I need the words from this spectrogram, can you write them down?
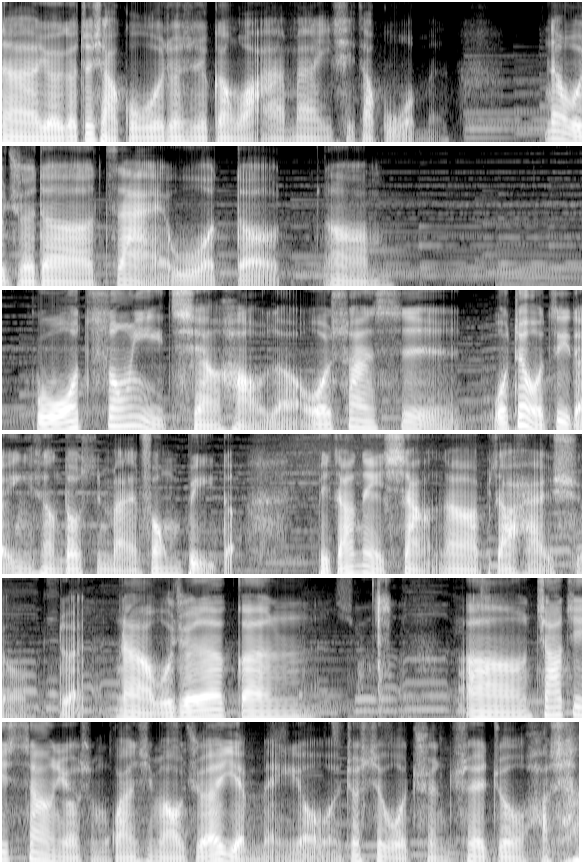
那有一个最小姑姑，就是跟我阿妈一起照顾我们。那我觉得，在我的嗯国中以前好了，我算是我对我自己的印象都是蛮封闭的，比较内向，那比较害羞。对，那我觉得跟嗯交际上有什么关系吗？我觉得也没有，就是我纯粹就好像，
